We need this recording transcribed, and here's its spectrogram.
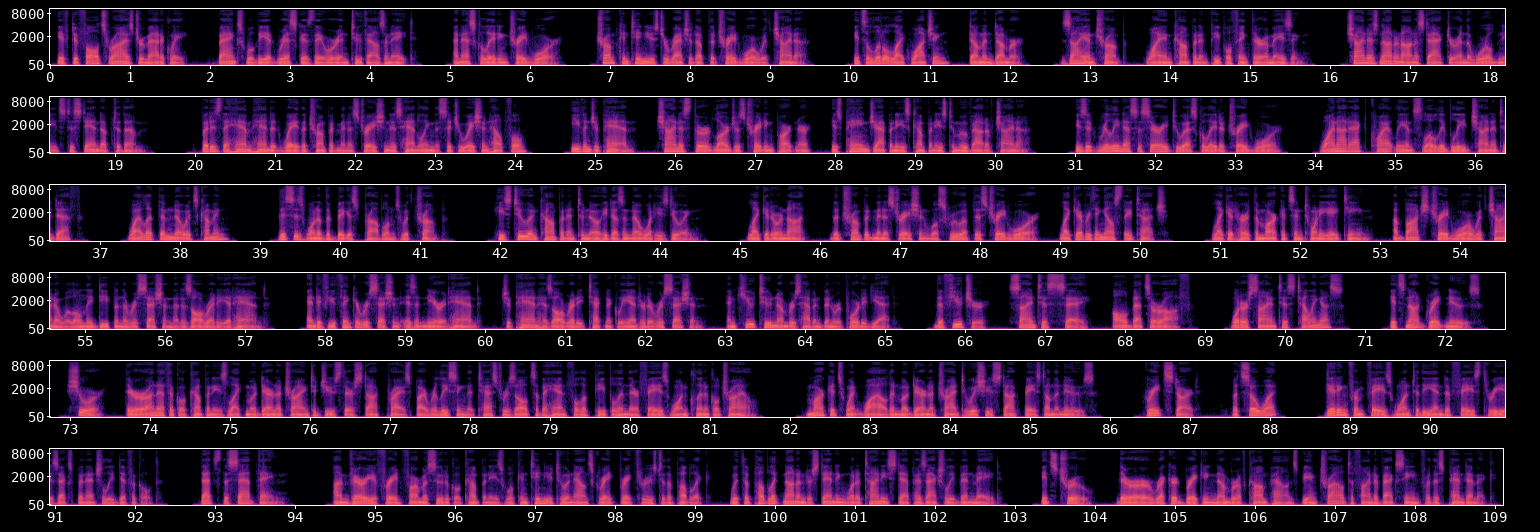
If defaults rise dramatically, banks will be at risk as they were in 2008. An escalating trade war. Trump continues to ratchet up the trade war with China. It's a little like watching Dumb and Dumber. Zion Trump, why incompetent people think they're amazing. China's not an honest actor and the world needs to stand up to them. But is the ham handed way the Trump administration is handling the situation helpful? Even Japan, China's third largest trading partner, is paying Japanese companies to move out of China. Is it really necessary to escalate a trade war? Why not act quietly and slowly bleed China to death? Why let them know it's coming? This is one of the biggest problems with Trump. He's too incompetent to know he doesn't know what he's doing. Like it or not, the Trump administration will screw up this trade war, like everything else they touch. Like it hurt the markets in 2018, a botched trade war with China will only deepen the recession that is already at hand. And if you think a recession isn't near at hand, Japan has already technically entered a recession, and Q2 numbers haven't been reported yet. The future, scientists say, all bets are off. What are scientists telling us? It's not great news. Sure, there are unethical companies like Moderna trying to juice their stock price by releasing the test results of a handful of people in their phase 1 clinical trial. Markets went wild and Moderna tried to issue stock based on the news. Great start, but so what? Getting from phase 1 to the end of phase 3 is exponentially difficult. That's the sad thing. I'm very afraid pharmaceutical companies will continue to announce great breakthroughs to the public, with the public not understanding what a tiny step has actually been made. It's true, there are a record breaking number of compounds being trialed to find a vaccine for this pandemic.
